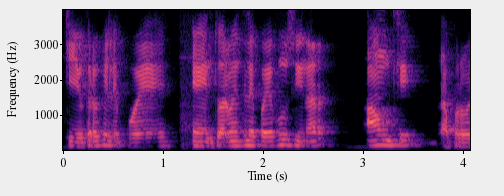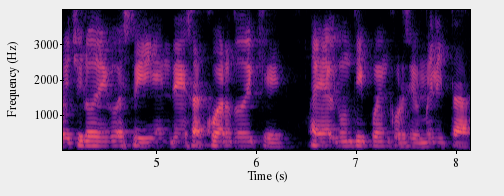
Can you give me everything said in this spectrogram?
que yo creo que le puede, eventualmente le puede funcionar, aunque, aprovecho y lo digo, estoy en desacuerdo de que hay algún tipo de incursión militar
